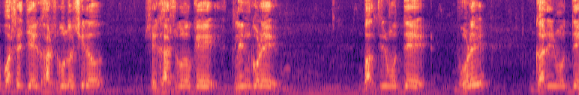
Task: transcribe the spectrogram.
ওপাশে যে ঘাসগুলো ছিল, সেই ঘাসগুলোকে ক্লিন করে বালতির মধ্যে ভরে গাড়ির মধ্যে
